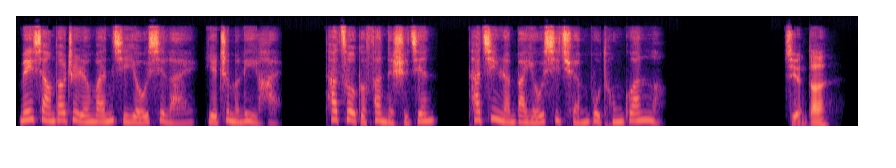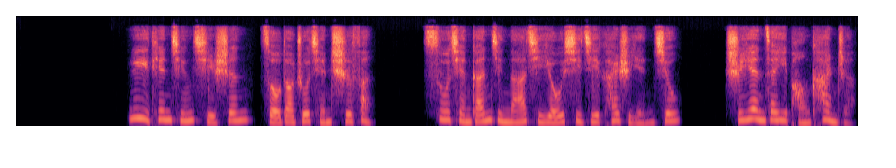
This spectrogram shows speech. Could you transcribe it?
没想到这人玩起游戏来也这么厉害。他做个饭的时间他竟然把游戏全部通关了。简单。厉天晴起身走到桌前吃饭，苏浅赶紧拿起游戏机开始研究。迟燕在一旁看着，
